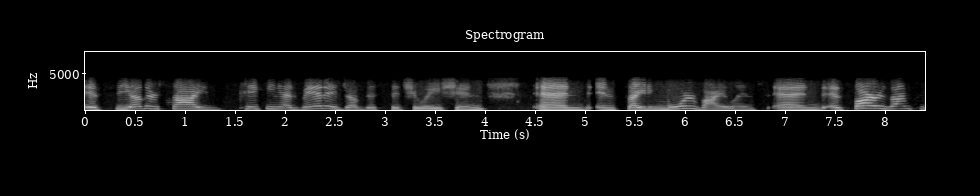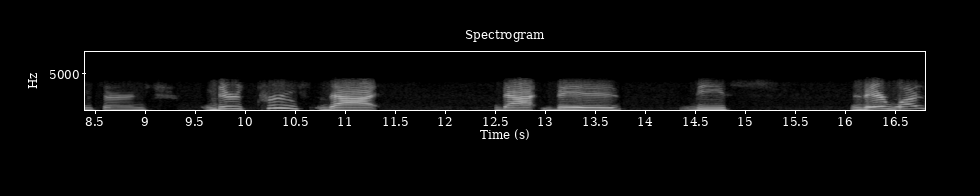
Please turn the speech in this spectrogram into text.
it's the other side taking advantage of this situation and inciting more violence. And as far as I'm concerned, there's proof that that the these there was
